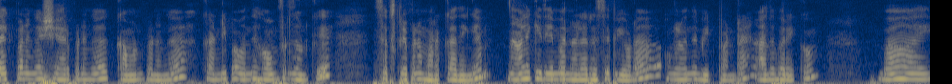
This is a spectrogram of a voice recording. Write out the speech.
லைக் பண்ணுங்கள் ஷேர் பண்ணுங்கள் கமெண்ட் பண்ணுங்கள் கண்டிப்பாக வந்து ஹோம் ஃபுட் ஜோனுக்கு சப்ஸ்கிரைப் பண்ண மறக்காதீங்க. நாளைக்கு இதே மாதிரி நல்ல ரெசிபியோட உங்களை வந்து மீட் பண்ணுறேன் அது வரைக்கும் பாய்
